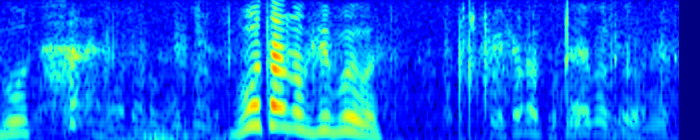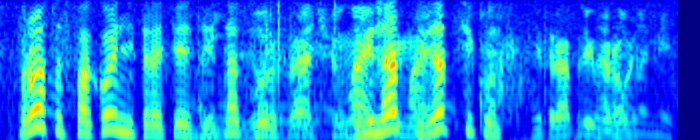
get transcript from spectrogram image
Вот. Вот оно где было. Еще раз Просто спокойно, не торопясь. 19.40. 12, 12 секунд. Неторопливый На мой. ровном месте.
